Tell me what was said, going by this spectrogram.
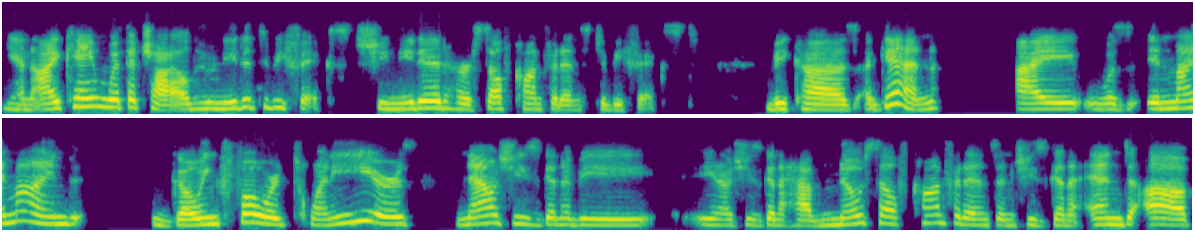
Yeah. and i came with a child who needed to be fixed. She needed her self-confidence to be fixed. Because again i was in my mind going forward 20 years now she's going to be you know she's going to have no self-confidence and she's going to end up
